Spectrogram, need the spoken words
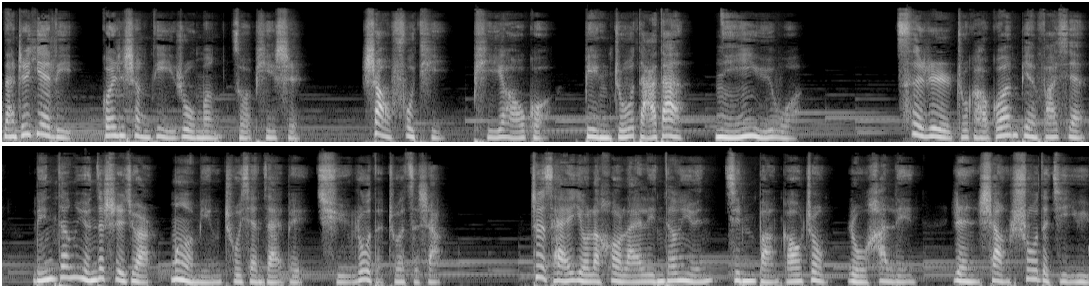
哪知夜里关圣帝入梦做批示：“少妇体皮袄裹，秉烛达旦你与我。”次日主考官便发现林登云的试卷莫名出现在被取录的桌子上，这才有了后来林登云金榜高中入翰林任尚书的机遇。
